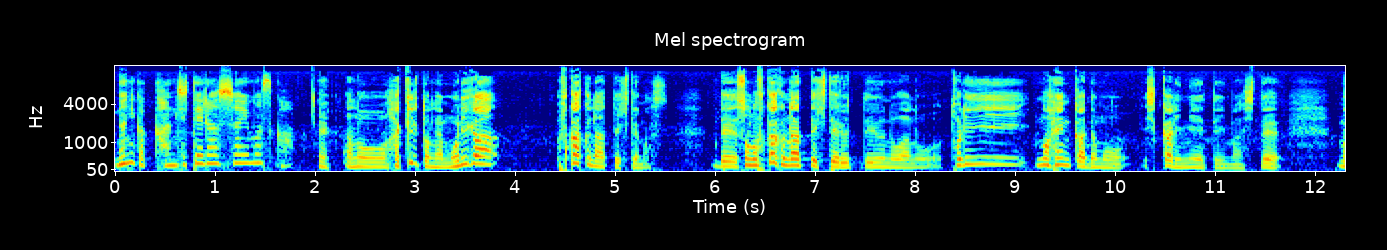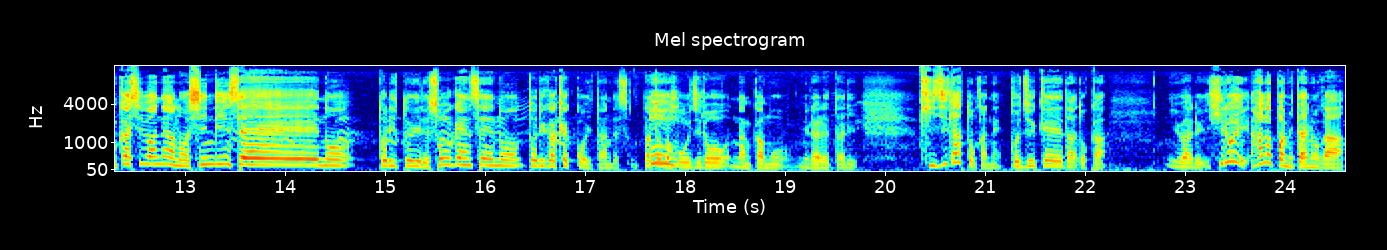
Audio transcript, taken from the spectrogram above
何か感じていらっしゃいますか？えあのはっきりとね森が深くなってきてますでその深くなってきてるっていうのはあの鳥の変化でもしっかり見えていまして昔はねあの森林性の鳥というより草原性の鳥が結構いたんです。例えばホウジロウなんかも見られたり、えー、キジだとかねコジュ系だとかいわゆる広い原っぱみたいのが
